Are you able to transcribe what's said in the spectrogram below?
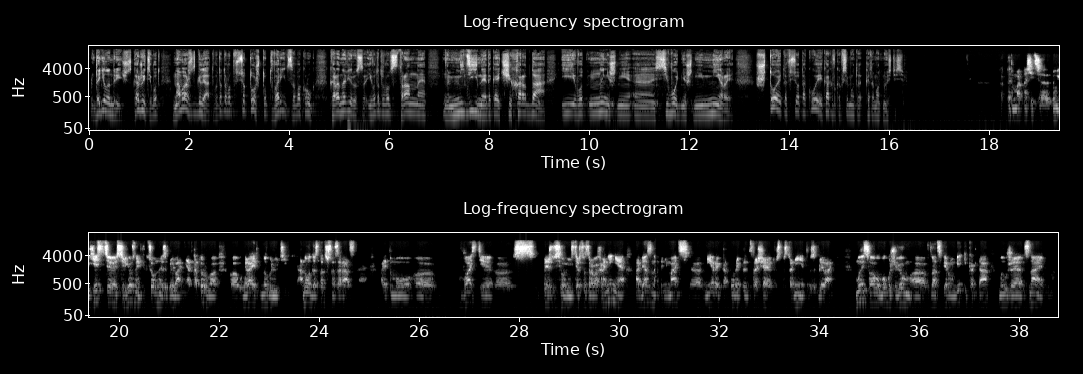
Данил Андреевич, скажите, вот на ваш взгляд, вот это вот все то, что творится вокруг коронавируса, и вот эта вот странная медийная такая чехарда, и вот нынешние, э, сегодняшние меры, что это все такое, и как вы ко всему -то, к этому относитесь? Как к этому относиться? Ну, есть э, серьезное инфекционное заболевание, от которого э, умирает много людей. Оно достаточно заразное. Поэтому э, власти, э, прежде всего Министерство здравоохранения, обязаны принимать э, меры, которые предотвращают распространение этого заболевания. Мы, слава богу, живем э, в 21 веке, когда мы уже знаем,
